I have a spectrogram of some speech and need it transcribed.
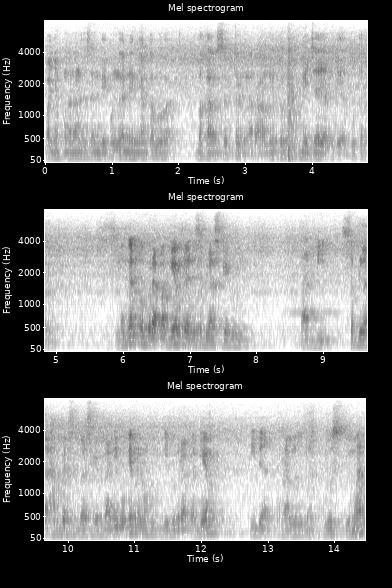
banyak penganalisis NBA pun nggak ada yang nyangka bahwa bakal turn around itu meja yang dia puter. Mungkin beberapa game dari 11 game tadi, sebelah hampir 11 game tadi mungkin memang di beberapa game tidak terlalu bagus, cuman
